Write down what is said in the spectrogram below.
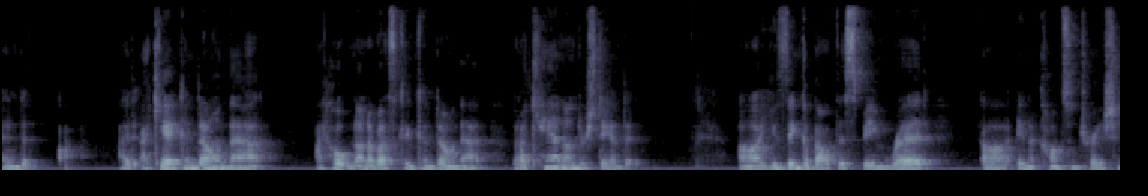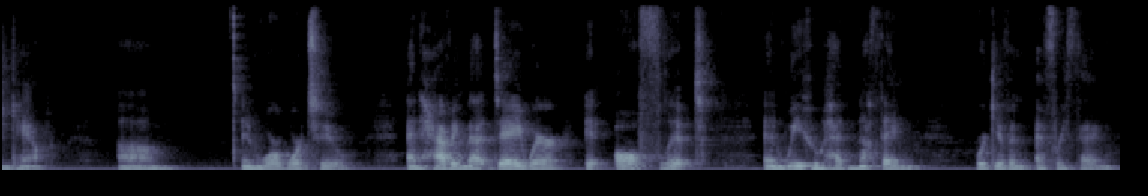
And I, I, can't condone that. I hope none of us can condone that, but I can understand it. Uh, you think about this being read uh, in a concentration camp um, in World War II and having that day where it all flipped and we who had nothing were given everything.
